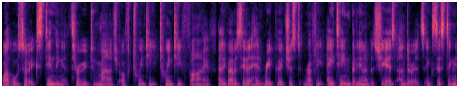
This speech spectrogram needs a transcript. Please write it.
while also extending it through to March of 2025. Alibaba said it had repurchased roughly 18 billion of its shares under its existing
